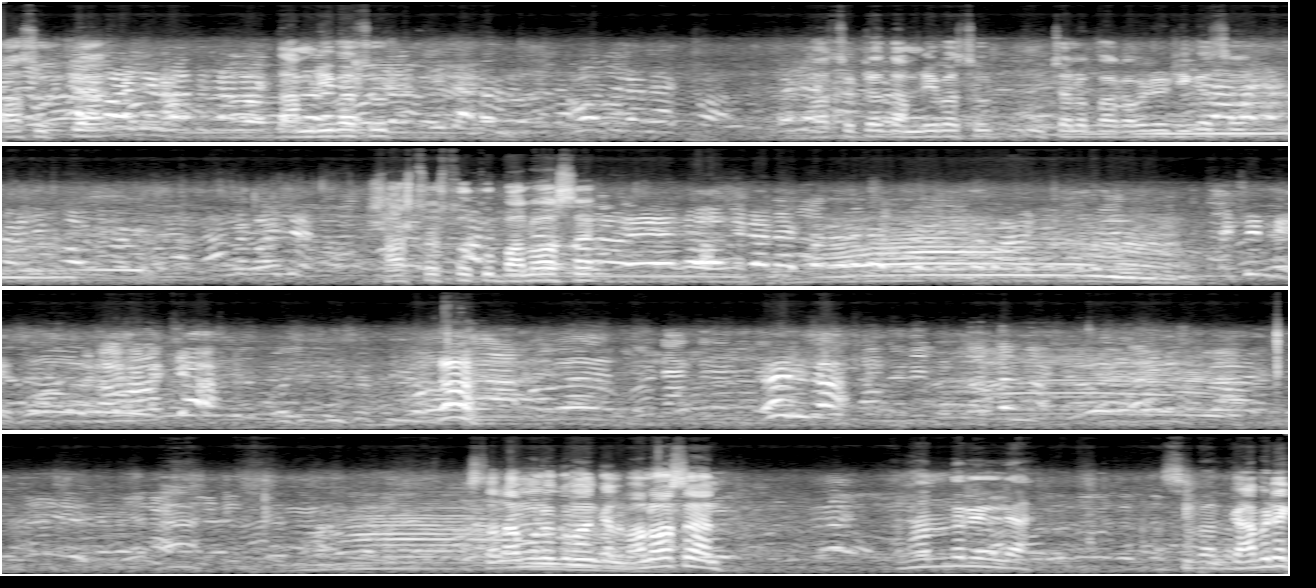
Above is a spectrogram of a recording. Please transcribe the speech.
বাছুরটা দামড়ি বাছুর। বাছুরটা দামড়ি বাছুর। উচ্চ লম্বা গাবিটা ঠিক আছে। স্বাস্থ্য খুব ভালো আছে। আসসালামু আলাইকুম আঙ্কেল। ভালো আছেন? আলহামদুলিল্লাহ গাবিটা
